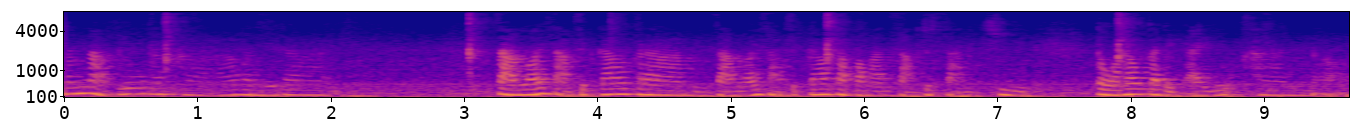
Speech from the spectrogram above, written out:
น้ำหนักลูกนะคะ วันนี้ได้ 339 กรัม 339 กรัมประมาณ 3.3 ขีด โตเท่ากับเด็กอายุคันเอ่อ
